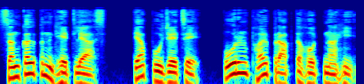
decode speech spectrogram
संकल्पन घेतल्यास त्या पूजेचे पूर्ण फळ प्राप्त होत नाही.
